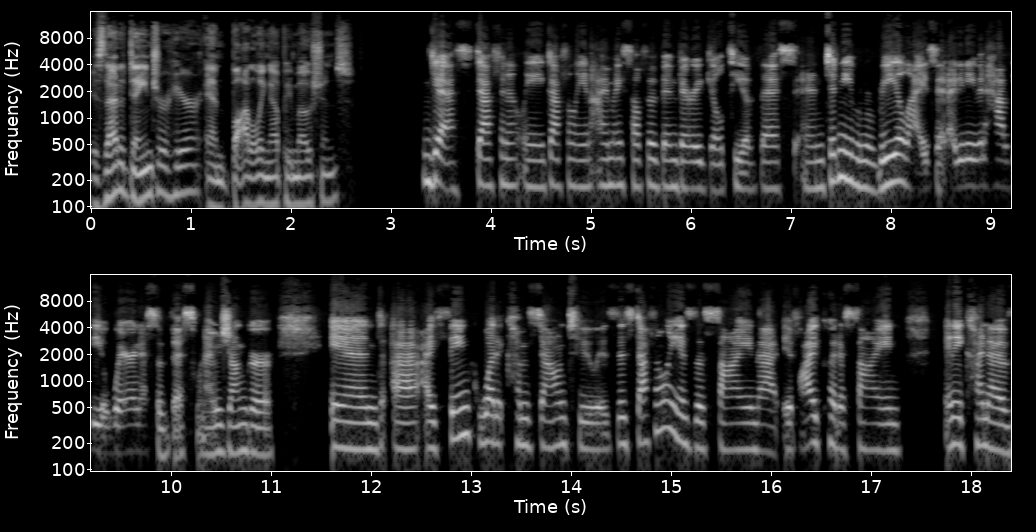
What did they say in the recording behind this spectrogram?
Is that a danger here and bottling up emotions? Yes, definitely, definitely. And I myself have been very guilty of this and didn't even realize it. I didn't even have the awareness of this when I was younger. And uh, I think what it comes down to is this definitely is the sign that if I could assign any kind of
